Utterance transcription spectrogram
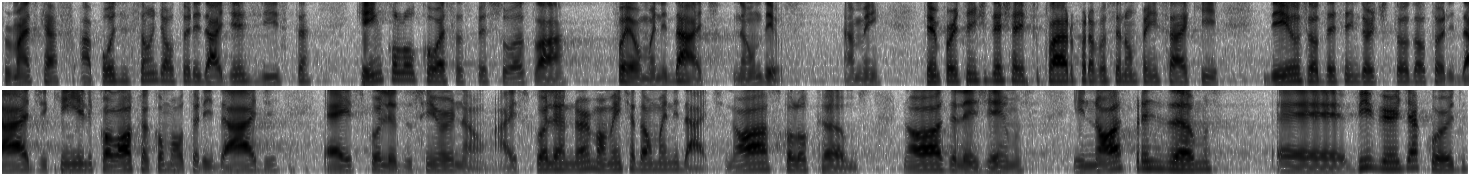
por mais que a, a posição de autoridade exista, quem colocou essas pessoas lá foi a humanidade, não Deus. Amém? Então é importante deixar isso claro para você não pensar que Deus é o detentor de toda a autoridade, quem ele coloca como autoridade é a escolha do Senhor, não. A escolha normalmente é da humanidade. Nós colocamos, nós elegemos e nós precisamos é, viver de acordo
